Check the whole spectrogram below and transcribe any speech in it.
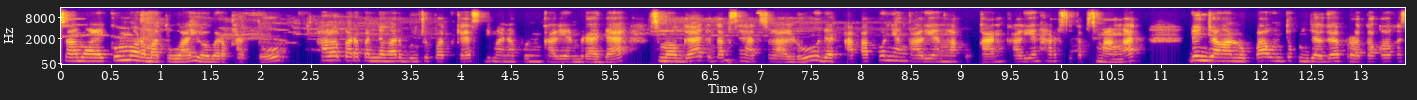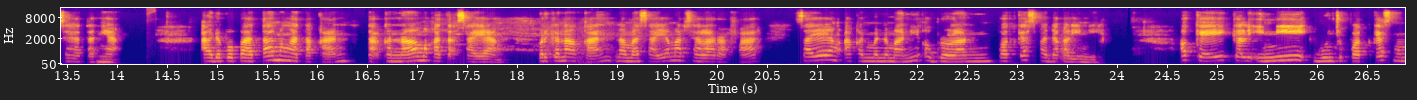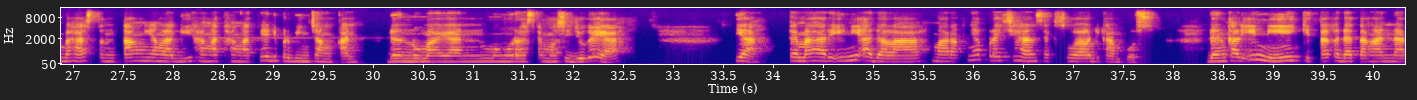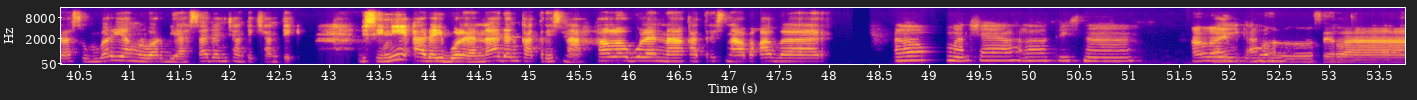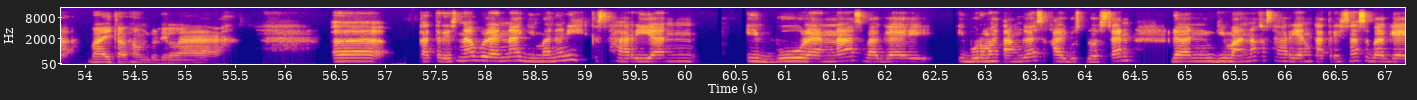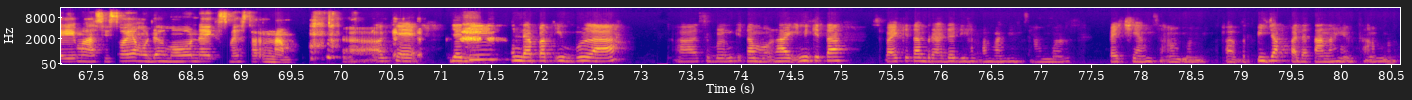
Assalamualaikum warahmatullahi wabarakatuh. Halo para pendengar Buncu Podcast di mana pun kalian berada. Semoga tetap sehat selalu dan apa pun yang kalian lakukan, kalian harus tetap semangat dan jangan lupa untuk menjaga protokol kesehatannya. Ada pepatah mengatakan, tak kenal maka tak sayang. Perkenalkan, nama saya Marcella Rafa. Saya yang akan menemani obrolan podcast pada kali ini. Oke, okay, kali ini Buncu Podcast membahas tentang yang lagi hangat-hangatnya diperbincangkan dan lumayan menguras emosi juga ya. Ya, tema hari ini adalah maraknya pelecehan seksual di kampus. Dan kali ini kita kedatangan narasumber yang luar biasa dan cantik-cantik. Di sini ada Ibu Lena dan Kak Trisna. Halo Bu Lena, Kak Trisna apa kabar? Halo Marcel, halo Trisna. Halo Baik, Ibu, halo Sela. Baik, Alhamdulillah. Uh, Kak Trisna, Bu Lena, gimana nih keseharian Ibu Lena sebagai ibu rumah tangga sekaligus dosen dan gimana keseharian Kak Trisna sebagai mahasiswa yang udah mau naik semester 6? Uh, Oke, okay. jadi pendapat Ibu lah uh, sebelum kita mulai ini kita supaya kita berada di halaman yang sama, page yang sama, uh, berpijak pada tanah yang sama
